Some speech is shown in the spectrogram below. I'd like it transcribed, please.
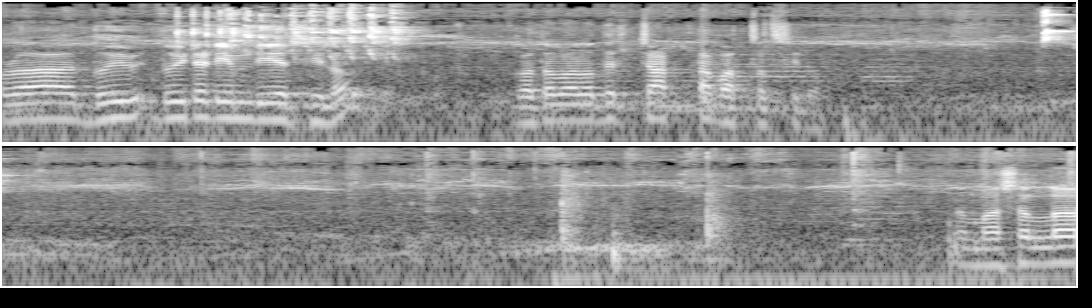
ওরা দুই, দুইটা ডিম দিয়েছিল। গতবার ওদের চারটা বাচ্চা ছিল। মাসাল্লাহ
